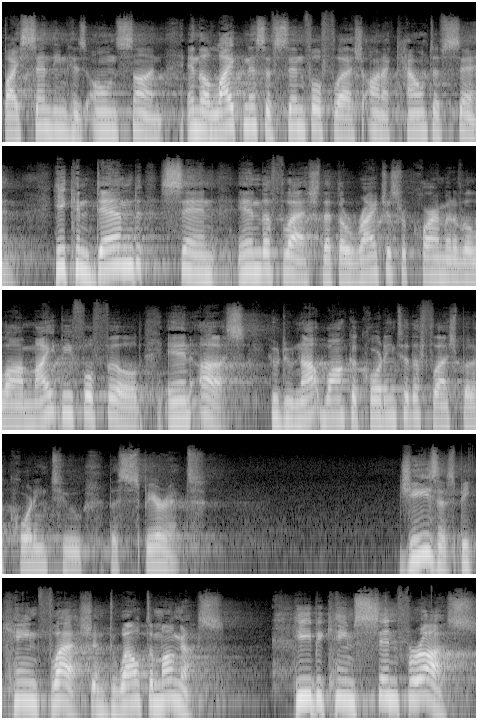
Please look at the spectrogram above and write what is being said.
by sending his own Son in the likeness of sinful flesh on account of sin. He condemned sin in the flesh that the righteous requirement of the law might be fulfilled in us who do not walk according to the flesh, but according to the Spirit. Jesus became flesh and dwelt among us. He became sin for us.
